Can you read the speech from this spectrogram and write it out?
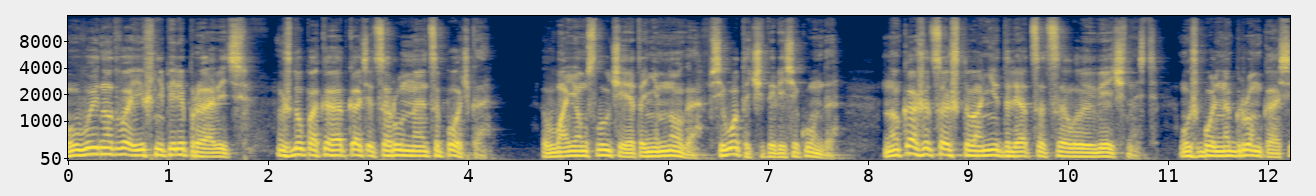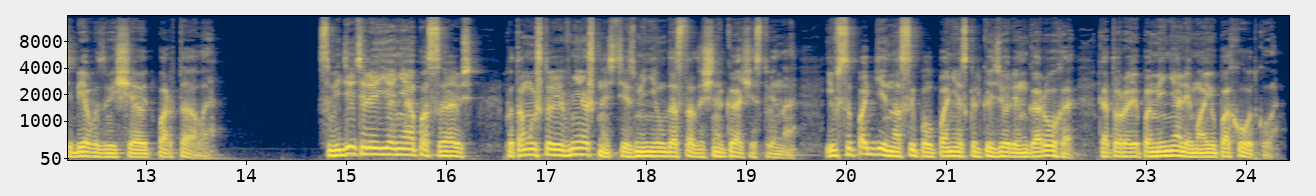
Увы, но двоих не переправить. Жду, пока откатится рунная цепочка. В моем случае это немного, всего-то 4 секунды. Но кажется, что они длятся целую вечность. Уж больно громко о себе возвещают порталы. Свидетелей я не опасаюсь, потому что и внешность изменил достаточно качественно, и в сапоги насыпал по несколько зерен гороха, которые поменяли мою походку –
